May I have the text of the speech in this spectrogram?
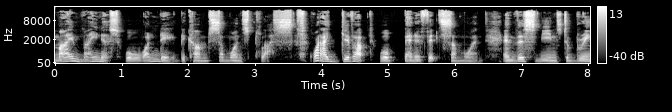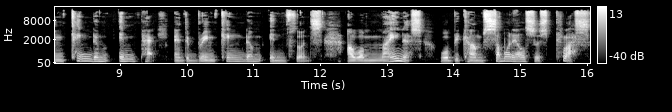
my minus will one day become someone's plus. What I give up will benefit someone. And this means to bring kingdom impact and to bring kingdom influence. Our minus will become someone else's plus,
